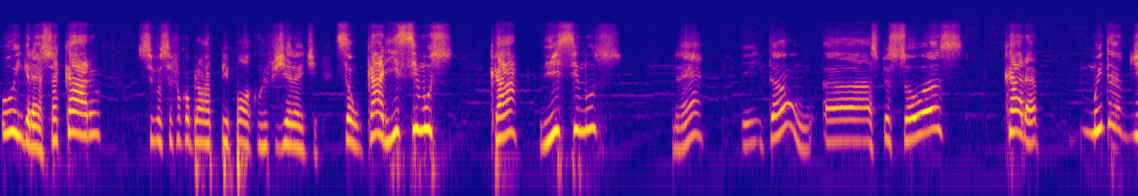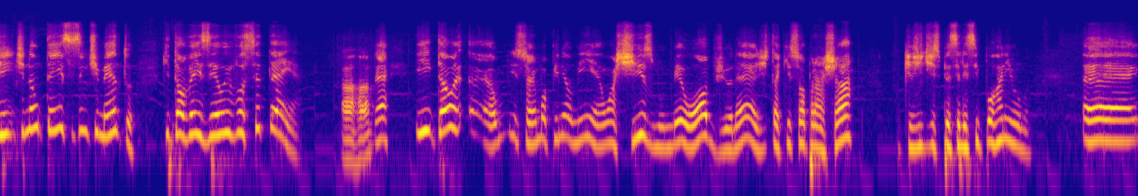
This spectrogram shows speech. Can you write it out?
O ingresso é caro. Se você for comprar uma pipoca, um refrigerante, são caríssimos. Caríssimos né? Então, as pessoas, cara, muita gente não tem esse sentimento que talvez eu e você tenha. Uhum. Né? E, então, é, é, isso é uma opinião minha, é um achismo meu, óbvio, né? A gente tá aqui só para achar, que a gente é especialista em porra nenhuma. É,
